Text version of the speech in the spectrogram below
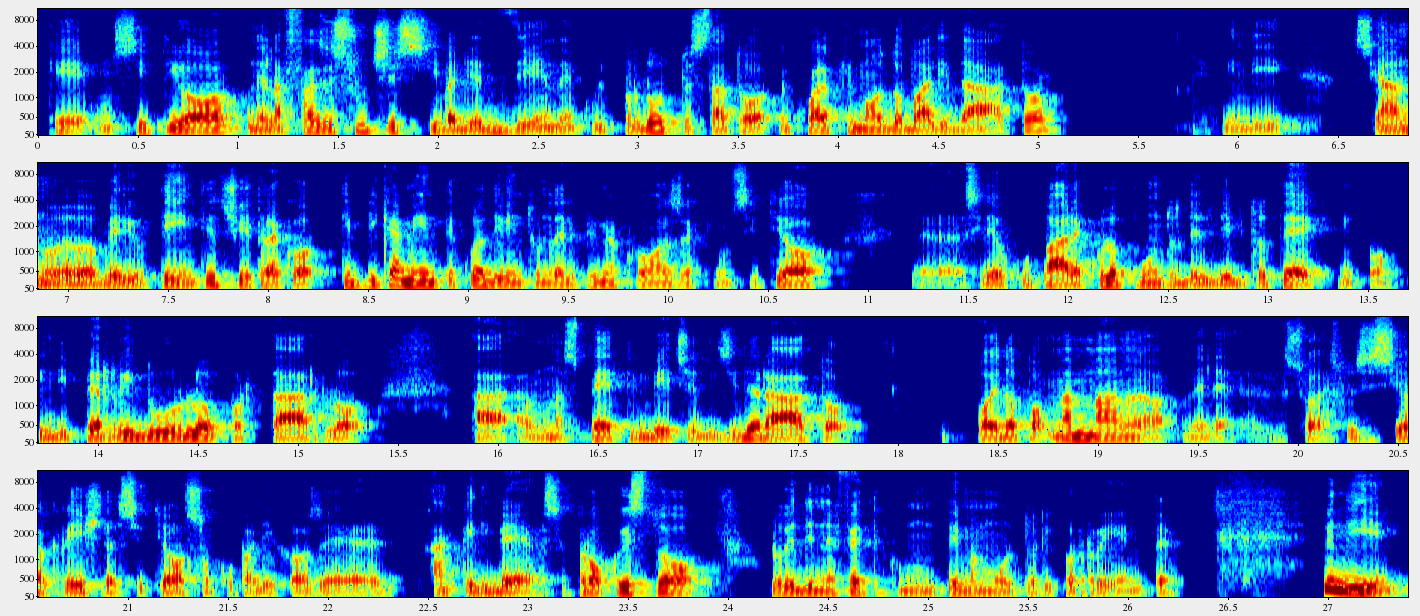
che un CTO nella fase successiva di azienda in cui il prodotto è stato in qualche modo validato, quindi si hanno veri utenti, eccetera, ecco, tipicamente quella diventa una delle prime cose che un CTO eh, si deve occupare, quello appunto del debito tecnico, quindi per ridurlo, portarlo a un aspetto invece desiderato, poi dopo, man mano, nella sua successiva crescita, il CTO si occupa di cose anche diverse, però questo lo vedo in effetti come un tema molto ricorrente. Quindi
